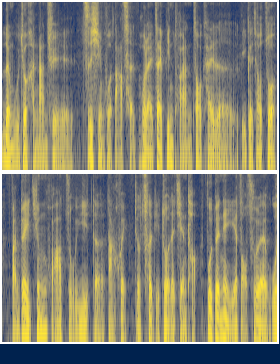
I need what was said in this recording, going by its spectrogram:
任务就很难去执行或达成。后来在兵团召开了一个叫做反对军阀主义的大会，就彻底做了检讨。部队内也找出了五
